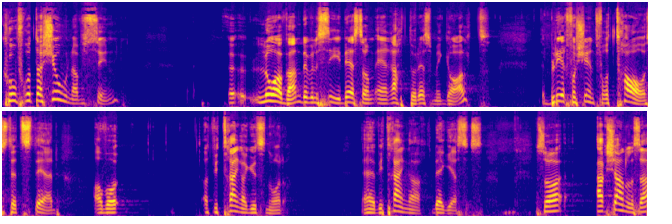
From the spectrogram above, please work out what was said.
konfrontasjon av synd Loven, dvs. Si det som er rett og det som er galt, blir forkynt for å ta oss til et sted av å, at vi trenger Guds nåde. Eh, vi trenger deg, Jesus. Så erkjennelse,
